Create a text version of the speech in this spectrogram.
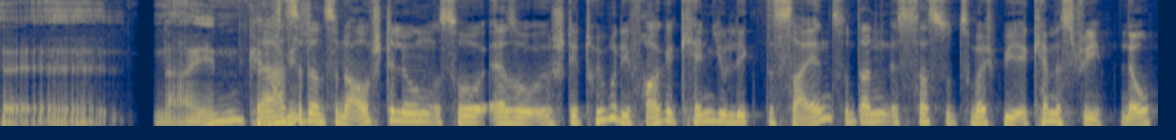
äh, nein, Da hast du nicht. dann so eine Aufstellung, so, also steht drüber die Frage, can you lick the science? Und dann ist, hast du zum Beispiel äh, Chemistry. No,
